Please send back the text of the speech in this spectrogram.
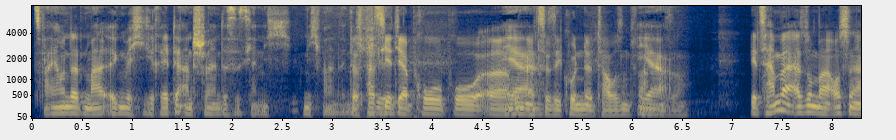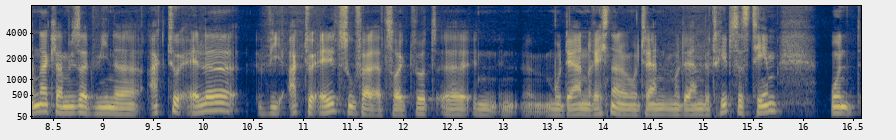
200 Mal irgendwelche Geräte ansteuern. Das ist ja nicht, nicht wahnsinnig Das passiert viel. ja pro, pro äh, ja. hundertstel Sekunde tausendfach. Ja. Also. Jetzt haben wir also mal auseinanderklamüsert, wie eine aktuelle, wie aktuell Zufall erzeugt wird äh, in, in modernen Rechnern, in modernen, modernen Betriebssystemen. Und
